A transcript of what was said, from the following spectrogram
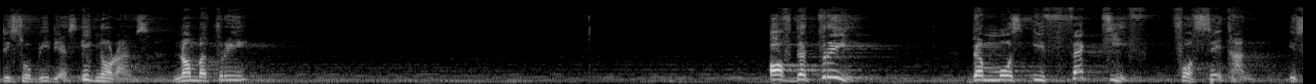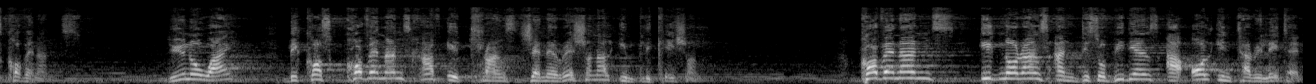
disobedience, ignorance. Number three, of the three, the most effective for Satan is covenants. Do you know why? Because covenants have a transgenerational implication. Covenants ignorance and disobedience are all interrelated.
